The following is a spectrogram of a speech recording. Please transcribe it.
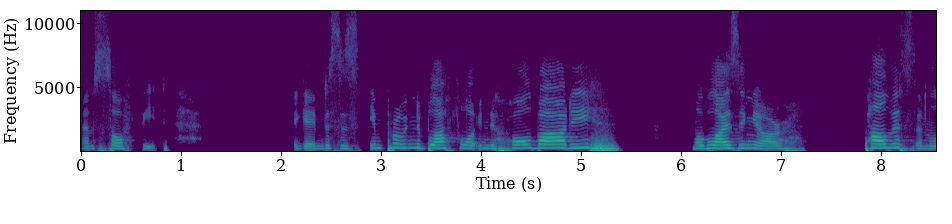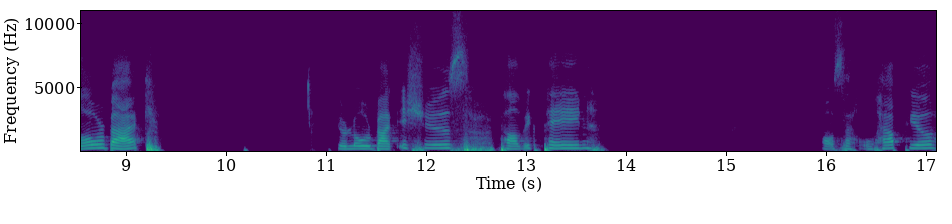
and soft feet. Again, this is improving the blood flow in the whole body, mobilizing your pelvis and lower back, your lower back issues, pelvic pain, also will help you.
